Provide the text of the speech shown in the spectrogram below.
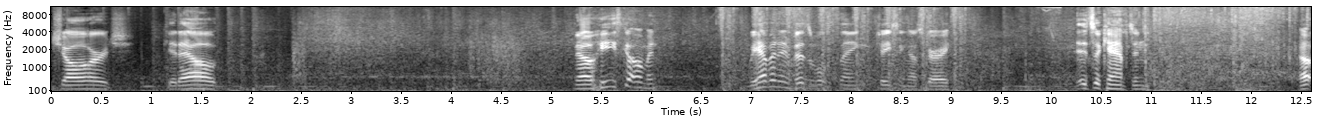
Charge. Get out. No, he's coming. We have an invisible thing chasing us, Gary. It's a captain. Oh.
